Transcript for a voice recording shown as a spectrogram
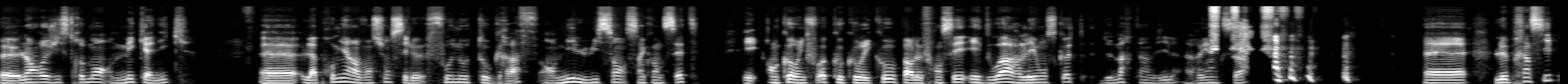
euh, l'enregistrement mécanique. la première invention, c'est le phonotographe en 1857. Et encore une fois, Cocorico par le français Édouard Léon Scott de Martinville, rien que ça. le principe,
